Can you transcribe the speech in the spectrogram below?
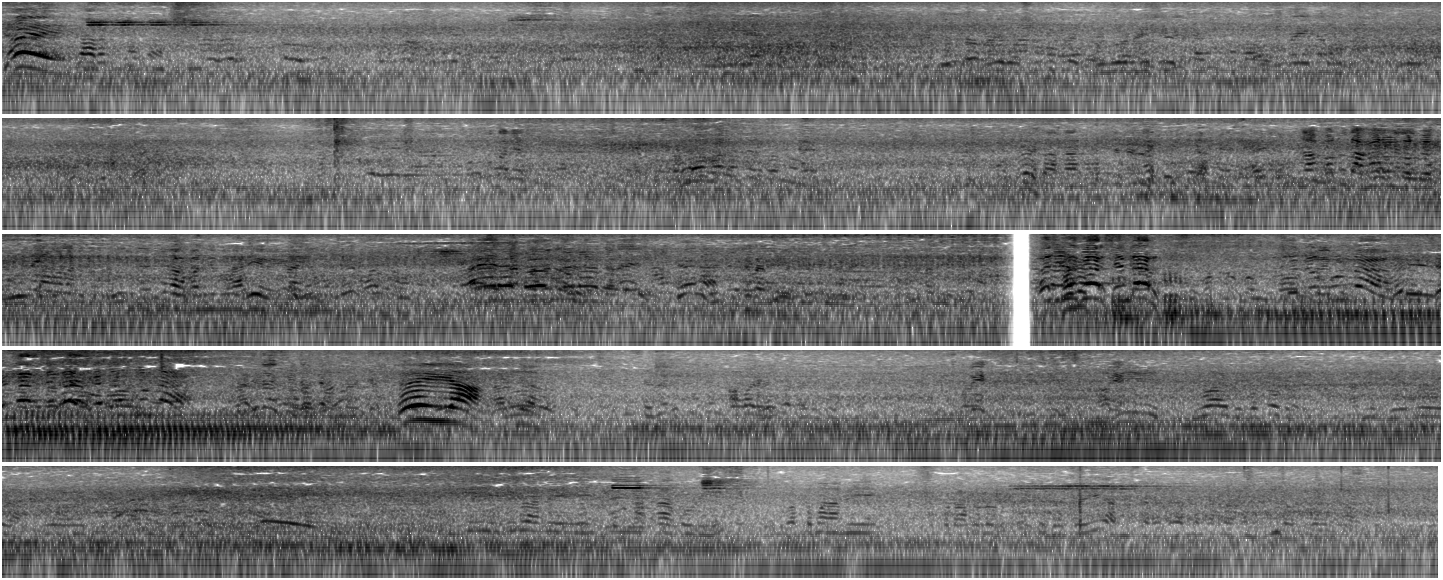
Hey, got. তো পৰব হৈ যাব এইখিনি হৈ যাব ওপৰৰ পৰা তো কাই দেখাব দিয়ে দেখা আমি দেখাব ইয়াৰে পৰিলে মিলি নপৰে না এইটো কি হয় এইটো কি হয় এইয়া বৰ্তমান আমি প্ৰস্তুত কৰি আমি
